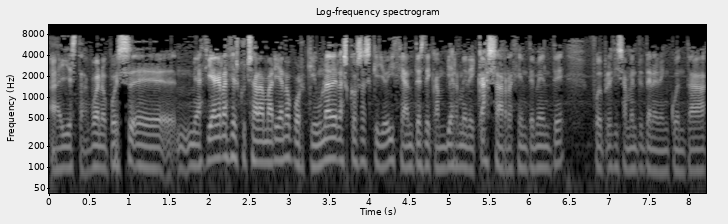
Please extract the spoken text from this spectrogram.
ahí está. Bueno, pues eh, me hacía gracia escuchar a Mariano porque una de las cosas que yo hice antes de cambiarme de casa recientemente fue precisamente tener en cuenta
